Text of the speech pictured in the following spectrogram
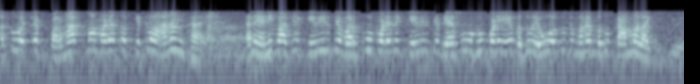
હતું એટલે પરમાત્મા મળે તો કેટલો આનંદ થાય. અને એની પાસે કેવી રીતે વર્તવું પડે ને કેવી રીતે બેસવું ઉઠવું પડે એ બધું એવું હતું કે મને બધું કામમાં લાગી ગયું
